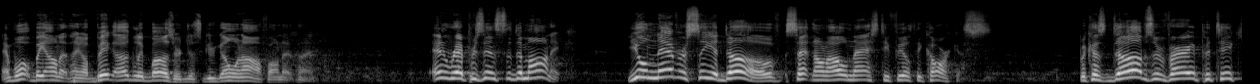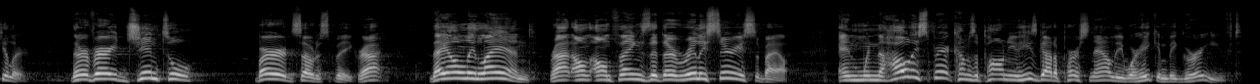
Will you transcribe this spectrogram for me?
And won't be on that thing, a big ugly buzzard just going off on that thing. And it represents the demonic. You'll never see a dove sitting on an old, nasty, filthy carcass. Because doves are very particular. They're a very gentle bird, so to speak, right? They only land, right, on, on things that they're really serious about. And when the Holy Spirit comes upon you, He's got a personality where He can be grieved.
